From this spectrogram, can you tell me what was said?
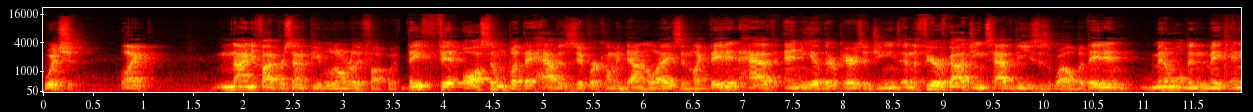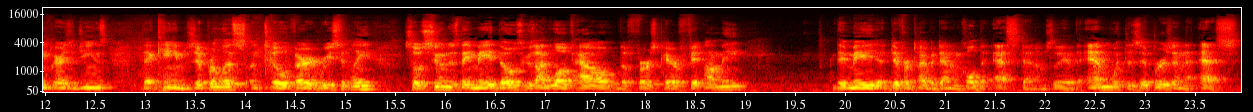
which like 95% of people don't really fuck with. They fit awesome, but they have a zipper coming down the legs and like they didn't have any of their pairs of jeans and the Fear of God jeans have these as well, but they didn't, Minimal didn't make any pairs of jeans that came zipperless until very recently. So as soon as they made those, because I love how the first pair fit on me, they made a different type of denim called the S denim. So they have the M with the zippers and the S,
